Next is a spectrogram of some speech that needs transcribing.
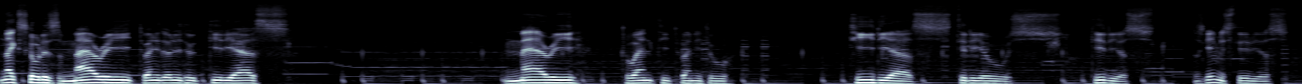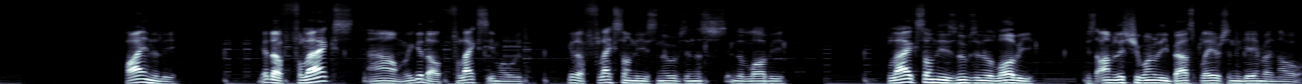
next code is Mary 2022 TDS. Mary 2022 TDS. Tedious. Tedious. This game is tedious. Finally. Get a flex. Damn, we get a flex emote. Get a flex on these noobs in this in the lobby. Flex on these noobs in the lobby. Because I'm literally one of the best players in the game right now.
